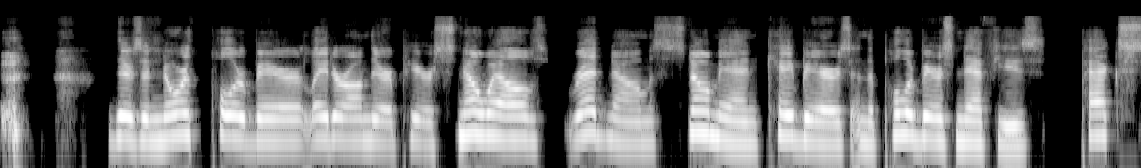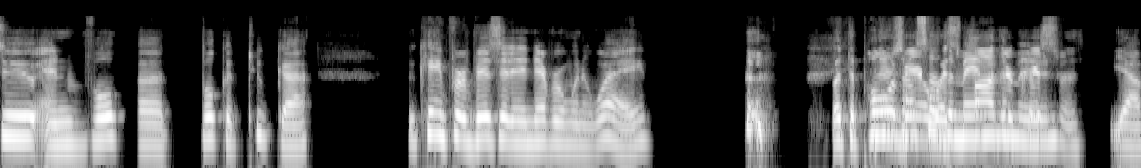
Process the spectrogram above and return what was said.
there's a North polar bear. Later on, there appear snow elves, red gnomes, snowmen, K bears, and the polar bear's nephews, Paksu and Volca, Valkotukka, who came for a visit and never went away. But the polar bear was Father Christmas. Yeah,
